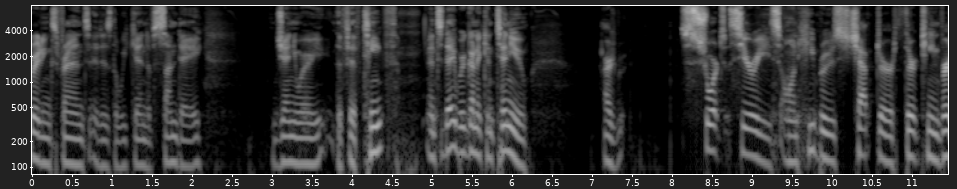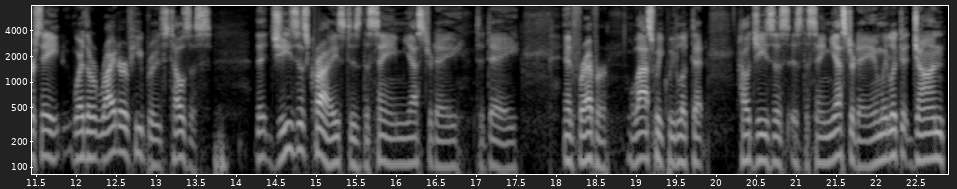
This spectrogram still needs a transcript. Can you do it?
Greetings, friends. It is the weekend of Sunday, January the 15th. And today we're going to continue our short series on Hebrews chapter 13, verse 8, where the writer of Hebrews tells us that Jesus Christ is the same yesterday, today, and forever. Last week we looked at how Jesus is the same yesterday, and we looked at John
